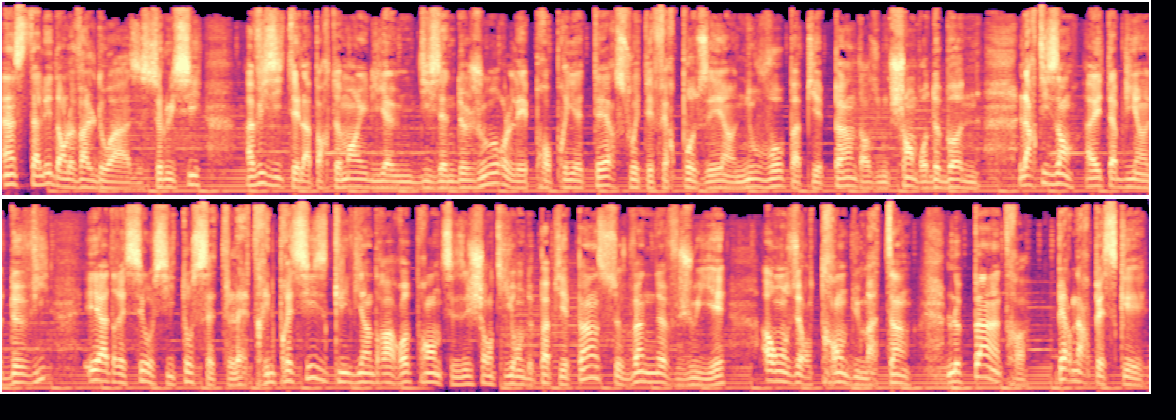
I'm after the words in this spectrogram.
installé dans le Val d'Oise. Celui-ci a visité l'appartement il y a une dizaine de jours. Les propriétaires souhaitaient faire poser un nouveau papier peint dans une chambre de bonne. L'artisan a établi un devis et adressé aussitôt cette lettre. Il précise qu'il viendra reprendre ses échantillons de papier peint ce 29 juillet à 11h30 du matin. Le peintre Bernard Pesquet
